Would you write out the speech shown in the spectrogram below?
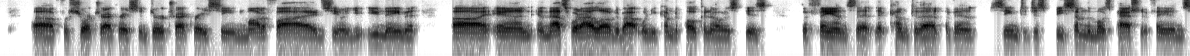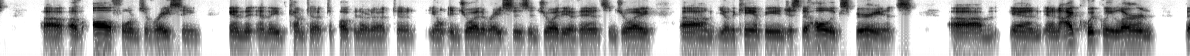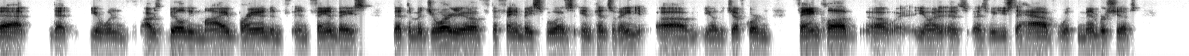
uh, for short track racing, dirt track racing, modifieds, you know, you, you name it. Uh, and and that's what I loved about when you come to Pocono is is the fans that that come to that event seem to just be some of the most passionate fans uh, of all forms of racing, and the, and they come to, to Pocono to to you know enjoy the races, enjoy the events, enjoy um, you know the camping, just the whole experience. Um, and and I quickly learned that that you know when I was building my brand and, and fan base that the majority of the fan base was in Pennsylvania. Um, you know, the Jeff Gordon fan club, uh, you know, as, as we used to have with memberships,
